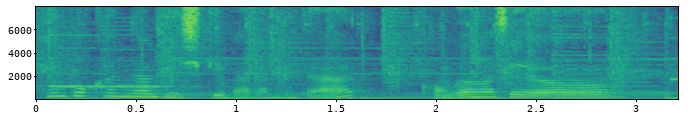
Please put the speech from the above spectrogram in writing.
행복한 날 되시기 바랍니다. 건강하세요.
